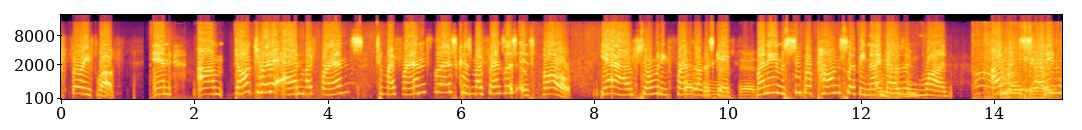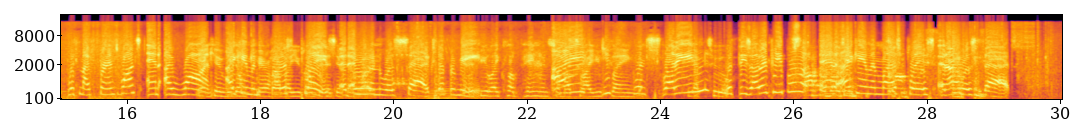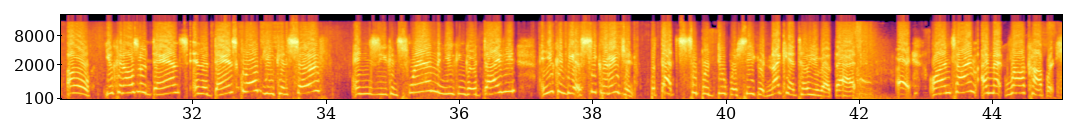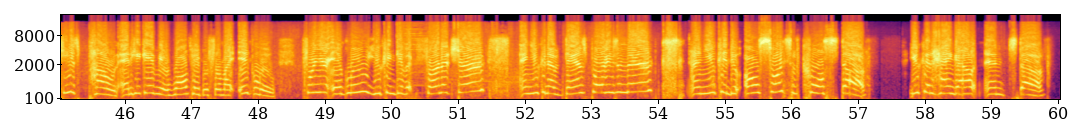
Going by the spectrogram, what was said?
furry fluff. And um, don't try to add my friends to my friends list because my friends list is full. Yeah, I have so many friends Club on this game. My name is Super Pwn Slippy 9001. I We went care. sledding with my friends once and I won. kid, we I came in care. First you go get a place and everyone life? was sad except for And me. if you like Club Penguin so much, I why are you, playing? went sledding with these other people, Stop and I came in last place, and I was sad. Oh, you can also dance in the dance club. You can surf, and you can swim, and you can go diving, and you can be a secret agent. But that's super duper secret, and I can't tell you about that. Alright, one time I met Rockhopper. He is pwn, and he gave me a wallpaper for my igloo. For your igloo, you can give it furniture, and you can have dance parties in there, and you can do all sorts of cool stuff. You can hang out and stuff.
